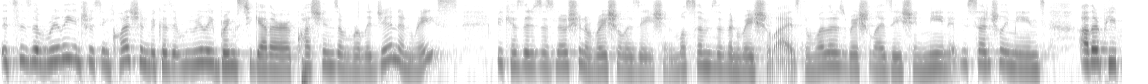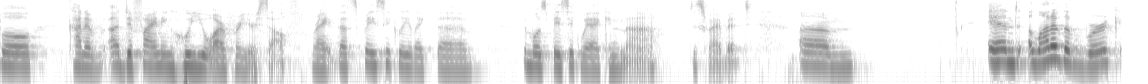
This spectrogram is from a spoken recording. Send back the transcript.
this is a really interesting question because it really brings together questions of religion and race because there's this notion of racialization. Muslims have been racialized, and what does racialization mean? It essentially means other people kind of uh, defining who you are for yourself, right? That's basically like the the most basic way I can uh, describe it. Um, and a lot of the work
